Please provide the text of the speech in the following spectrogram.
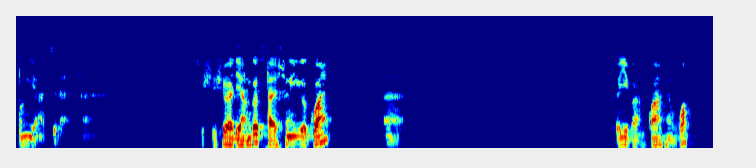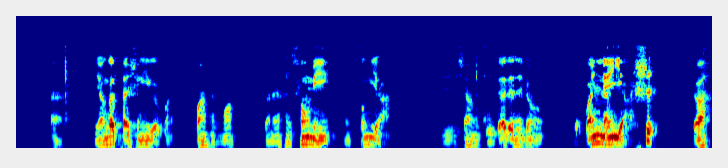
风雅之人啊，就是说两个财生一个官，嗯。可以吧？官很旺，两个财生一个官，官很旺，可能很聪明，很风雅，就是像古代的那种文人雅士，是吧？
